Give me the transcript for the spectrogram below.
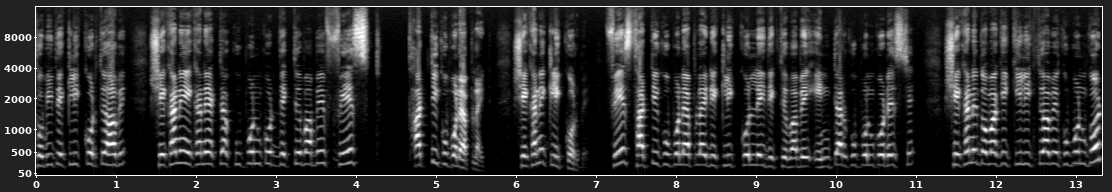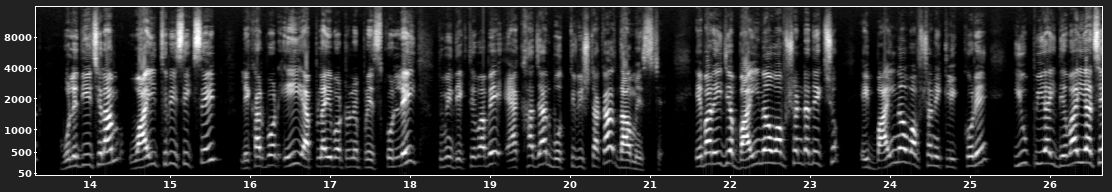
ছবিতে ক্লিক করতে হবে। সেখানে এখানে একটা কুপন কোড দেখতে পাবে ফেস্ট থার্টি কুপন অ্যাপ্লাইড সেখানে ক্লিক করবে। ফেস থার্টি কুপন অ্যাপ্লাইডে ক্লিক করলেই দেখতে পাবে এন্টার কুপন কোড এসছে। সেখানে তোমাকে কি লিখতে হবে কুপন কোড বলে দিয়েছিলাম ওয়াই থ্রি সিক্স এইট লেখার পর এই অ্যাপ্লাই বটনে প্রেস করলেই তুমি দেখতে পাবে এক হাজার বত্রিশ টাকা দাম এসছে। এবার এই যে বাই নাও অপশনটা দেখছ, এই বাই নাও অপশানে ক্লিক করে ইউপিআই দেওয়াই আছে।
